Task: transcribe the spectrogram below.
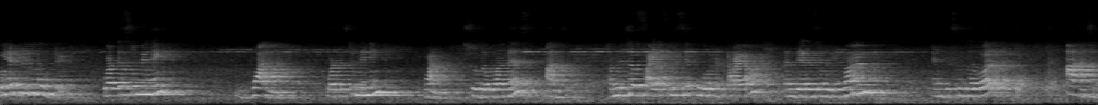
we have removed it what is remaining one what is remaining one so the one is answer हमने जब फाइव में से फोर हटाया and there is only one and this is our answer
